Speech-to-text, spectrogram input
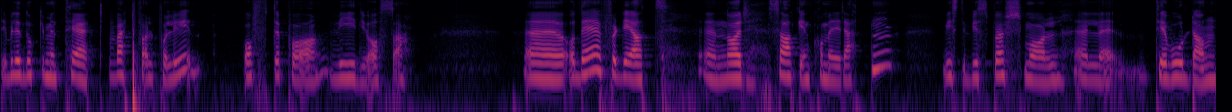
De blir dokumentert, i hvert fall på lyd, ofte på video også. Eh, og det er fordi at eh, når saken kommer i retten, hvis det blir spørsmål eller, til hvordan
